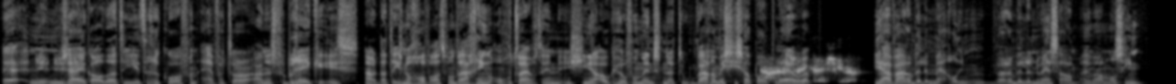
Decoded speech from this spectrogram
Eh, nu, nu zei ik al dat hij het record van Avatar aan het verbreken is. Nou, dat is nogal wat, want daar gingen ongetwijfeld in, in China ook heel veel mensen naartoe. Waarom is hij zo populair? Zeker in China. Ja, waarom willen, me- al die, waarom willen de mensen hem allemaal zien?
